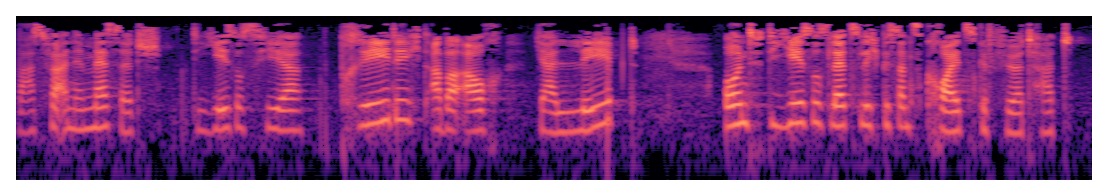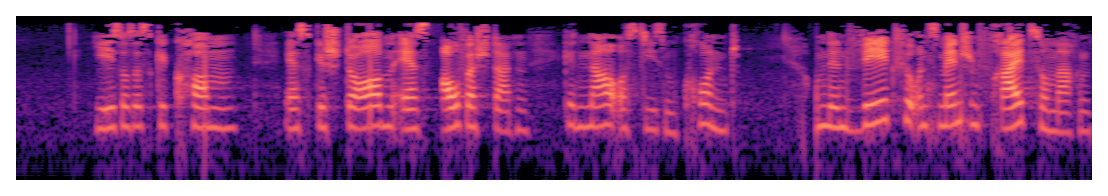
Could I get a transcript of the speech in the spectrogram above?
Was für eine Message, die Jesus hier predigt, aber auch ja lebt und die Jesus letztlich bis ans Kreuz geführt hat. Jesus ist gekommen, er ist gestorben, er ist auferstanden, genau aus diesem Grund, um den Weg für uns Menschen frei zu machen,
